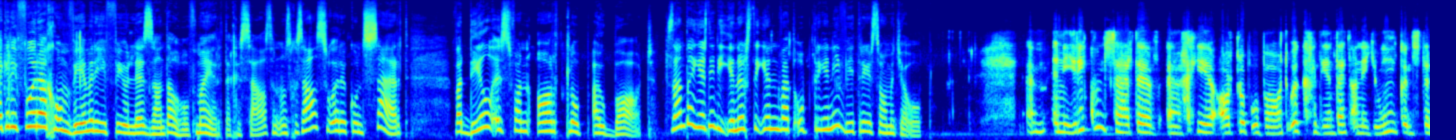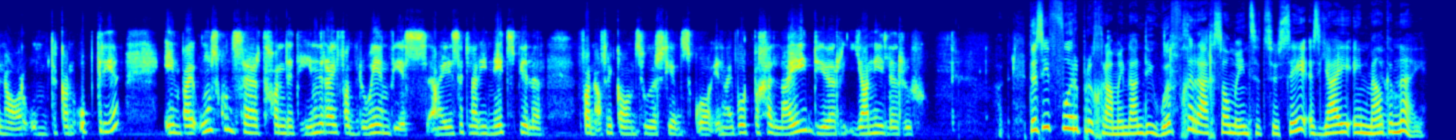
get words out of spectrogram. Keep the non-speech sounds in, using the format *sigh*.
Ek het die voorreg om weer met die violis Zanta Hofmeyer te gesels en ons gesels oor 'n konsert wat deel is van Aardklop Ou Baard. Zanta, jy's nie die enigste een wat optree nie, wie tree saam met jou op? Um, in hierdie konserte uh, gee Aardklop Obaat ook geleentheid aan 'n jong kunstenaar om te kan optree en by ons konsert gaan dit Henry van Rooyen wees. Hy is 'n klarinetspeler van Afrikaans Hoërseunskool en hy word begelei deur Jannie Leroux. Dis die voorprogram en dan die hoofgereg sal mense dit so sê is jy en Malcolm ja. Ney.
